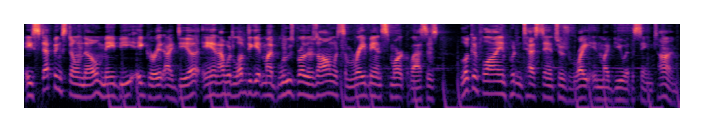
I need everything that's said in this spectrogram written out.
A stepping stone though may be a great idea and I would love to get my Blues Brothers on with some Ray-Ban smart glasses, looking fly and putting test answers right in my view at the same time.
